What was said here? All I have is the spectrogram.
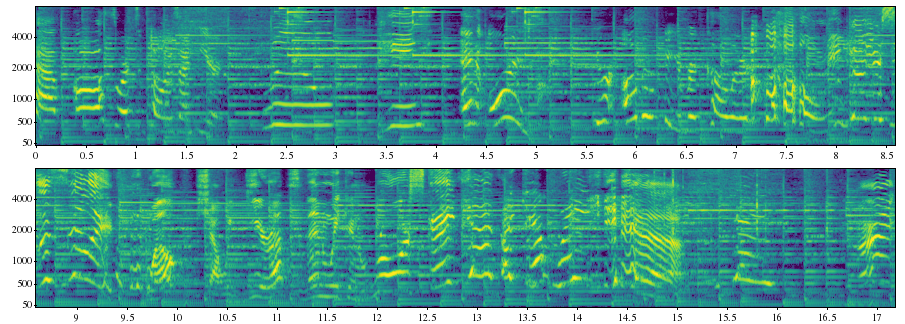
have all sorts of colors on here. Favorite color. Oh, Meekah, you're so silly. Well, shall we gear up so then we can roller skate? Yes, I can't wait. Yeah! Yay. All right,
